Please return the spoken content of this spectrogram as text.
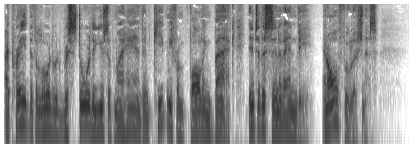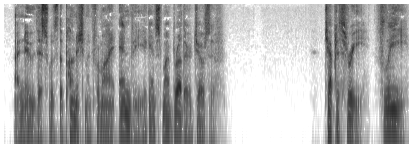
I prayed that the Lord would restore the use of my hand and keep me from falling back into the sin of envy and all foolishness. I knew this was the punishment for my envy against my brother Joseph. Chapter 3 Flee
